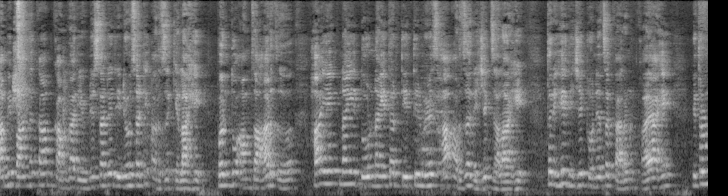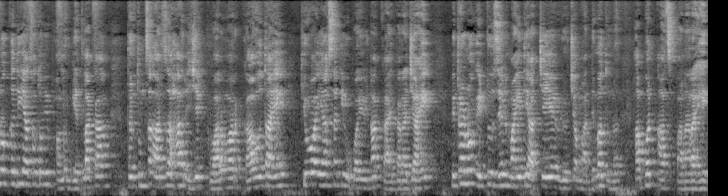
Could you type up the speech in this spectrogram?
आम्ही बांधकाम कामगार योजनेसाठी रिन्यूसाठी अर्ज केला आहे. परंतु आमचा अर्ज हा एक नाही दोन नाही तर तीन तीन वेळेस हा अर्ज रिजेक्ट झाला आहे. तर हे रिजेक्ट होण्याचं कारण काय आहे? मित्रांनो कधी याचा तुम्ही फॉलोअप घेतला का? तर तुमचा अर्ज हा रिजेक्ट वारंवार का होत आहे? किंवा यासाठी उपाययोजना काय करायची आहे? मित्रांनो ए टू झेड माहिती आजच्या या व्हिडिओच्या माध्यमातून आपण आज पाहणार आहे.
